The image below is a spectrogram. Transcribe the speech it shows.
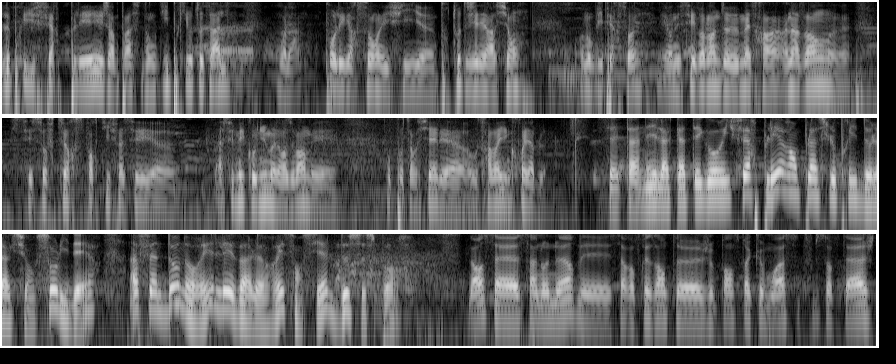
le prix du fair play, et j'en passe. Donc 10 prix au total. Voilà, pour les garçons et les filles, pour toutes les générations. On n'oublie personne. Et on essaie vraiment de mettre en avant euh, ces sauveteurs sportifs assez, euh, assez méconnus malheureusement, mais au potentiel et au travail incroyable. Cette année, la catégorie Fair Play remplace le prix de l'action solidaire afin d'honorer les valeurs essentielles de ce sport. Non, c'est un honneur, mais ça représente, euh, je pense, pas que moi, c'est tout le sauvetage,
